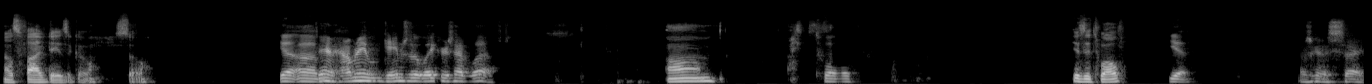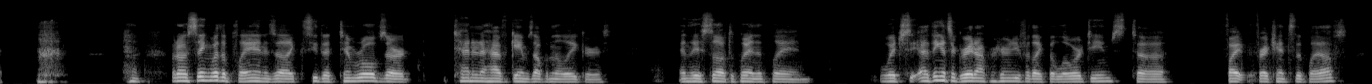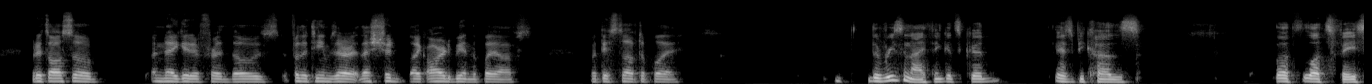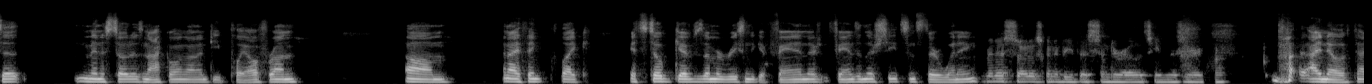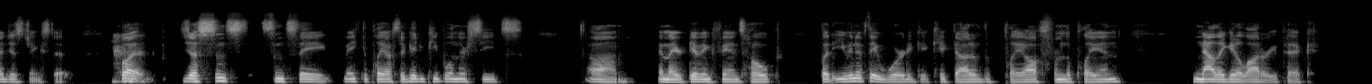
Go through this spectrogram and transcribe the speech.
That was five days ago. So yeah. Um, Damn, how many games do the Lakers have left? um twelve. is it 12? Yeah. I was gonna say. What I was saying about the plan is that, like, see, the Timberwolves are 10 and a half games up on the Lakers, and they still have to play in the play-in, which I think it's a great opportunity for like the lower teams to fight for a chance to the playoffs. But it's also a negative for those for the teams that are that should like already be in the playoffs, but they still have to play. The reason I think it's good is because let's let's face it, Minnesota is not going on a deep playoff run. Um, and I think like it still gives them a reason to get fan in their fans in their seats since they're winning. Minnesota's gonna be the Cinderella team this year. I know, I just jinxed it. But just since since they make the playoffs, they're getting people in their seats, um, and they're giving fans hope. But even if they were to get kicked out of the playoffs from the play-in, now they get a lottery pick.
